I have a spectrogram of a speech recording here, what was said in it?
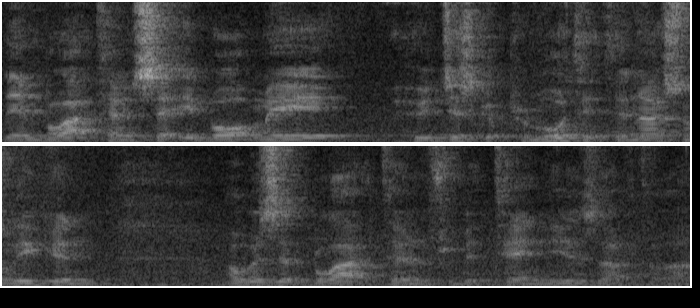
Then Blacktown City bought me, who just got promoted to the National League, and I was at Blacktown for about 10 years after that.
